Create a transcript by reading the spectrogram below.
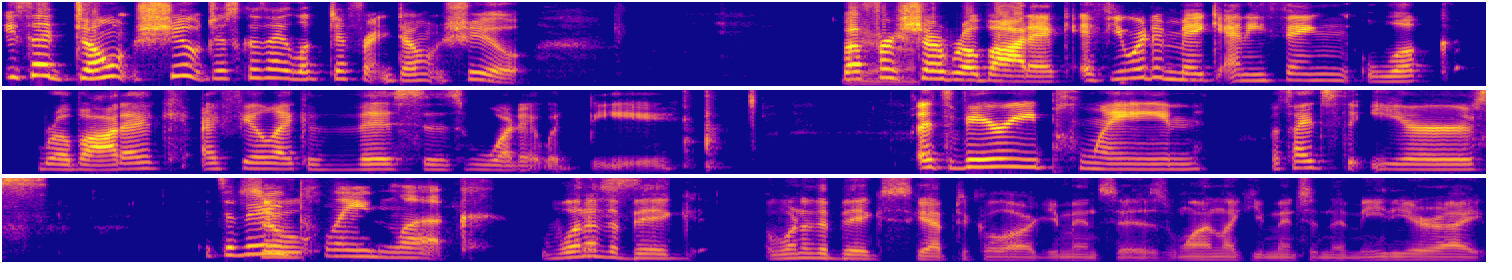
He said, "Don't shoot just because I look different. Don't shoot." But for sure, robotic. If you were to make anything look robotic, I feel like this is what it would be. It's very plain. Besides the ears, it's a very So- plain look. one of the big one of the big skeptical arguments is one like you mentioned the meteorite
